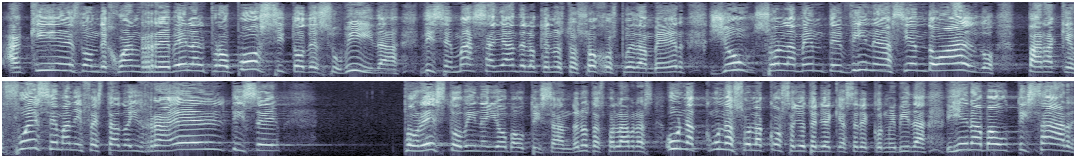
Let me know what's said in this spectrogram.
Aquí es donde Juan revela el propósito de su vida. Dice, más allá de lo que nuestros ojos puedan ver, yo solamente vine haciendo algo para que fuese manifestado a Israel, dice, por esto vine yo bautizando. En otras palabras, una, una, sola cosa yo tenía que hacer con mi vida y era bautizar,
